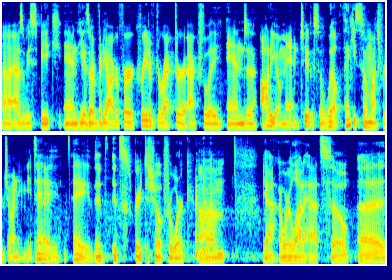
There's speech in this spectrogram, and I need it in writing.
uh, as we speak. And he is our videographer, creative director, actually, and uh, audio man, too. So, Will, thank you so much for joining me today. Hey, hey, it, it's great to show up for work. Um, yeah, I wear a lot of hats, so uh,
